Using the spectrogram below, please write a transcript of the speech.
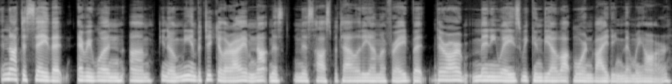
And not to say that everyone, um, you know, me in particular, I am not miss, miss hospitality, I'm afraid, but there are many ways we can be a lot more inviting than we are.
